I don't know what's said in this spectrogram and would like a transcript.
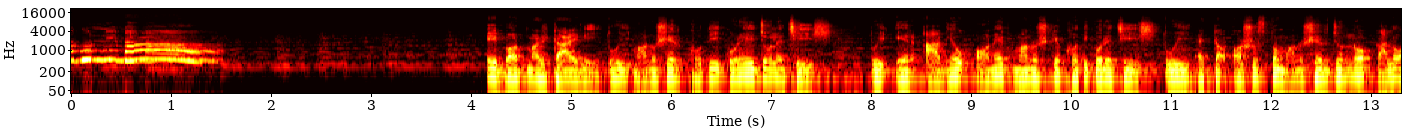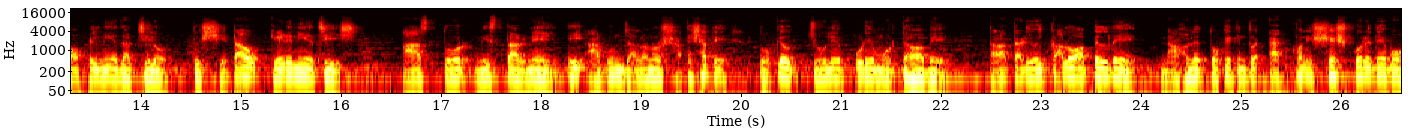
আগুন নিভাও। এই বদমাস ডাইনি, তুই মানুষের ক্ষতি করেই চলেছিস। তুই এর আগেও অনেক মানুষকে ক্ষতি করেছিস। তুই একটা অসুস্থ মানুষের জন্য কালো আপেল নিয়ে যাচ্ছিল। তুই সেটাও কেড়ে নিয়েছিস। আজ তোর নিস্তার নেই। এই আগুন জ্বালানোর সাথে সাথে তোকেও জ্বলে পুড়ে মরতে হবে। তাড়াতাড়ি ওই কালো আপেল দে না হলে তোকে কিন্তু এক্ষুনি শেষ করে দেবো।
